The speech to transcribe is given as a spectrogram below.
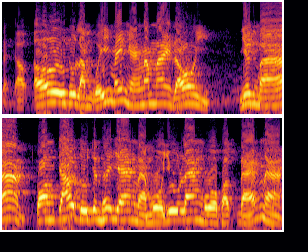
là trời ơi tôi làm quỷ mấy ngàn năm nay rồi. Nhưng mà con cháu tôi trên thế gian là mùa du lan mùa phật đản nè.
